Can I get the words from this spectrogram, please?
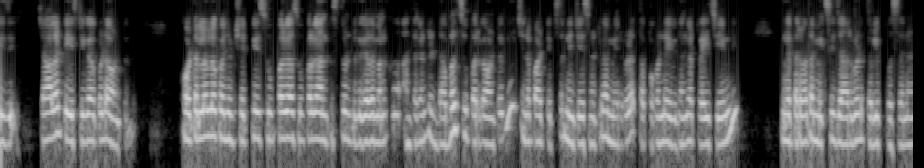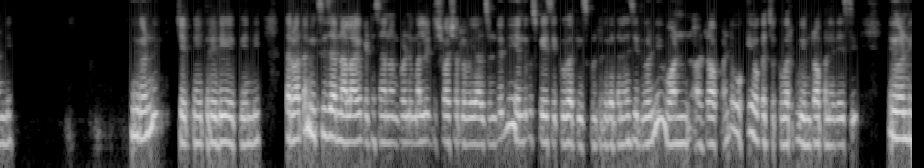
ఈజీ. చాలా టేస్టీగా కూడా ఉంటుంది. హోటళ్ళలో కొంచెం చట్నీ సూపర్గా సూపర్గా అనిపిస్తుంటుంది కదా మనకు. అంతకంటే డబల్ సూపర్గా ఉంటుంది. చిన్నపాటి టిప్స్ నేను చేసినట్టుగా మీరు కూడా తప్పకుండా ఈ విధంగా ట్రై చేయండి. ఇంకా తర్వాత మిక్సీ జార్ కూడా తొలిపోసానండి. ఇదిగోండి చట్నీ అయితే రెడీ అయిపోయింది. తర్వాత మిక్సీ జార్ని అలాగే పెట్టేసాను అనుకోండి మళ్ళీ డిష్ వాషర్లో వేయాల్సి ఉంటుంది. ఎందుకు స్పేస్ ఎక్కువగా తీసుకుంటుంది కదా అనేసి ఇదిగోండి వన్ డ్రాప్ అంటే ఒకే ఒక చుక్క వరకు విమ్ డ్రాప్ అనేది వేసి ఇదిగోండి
